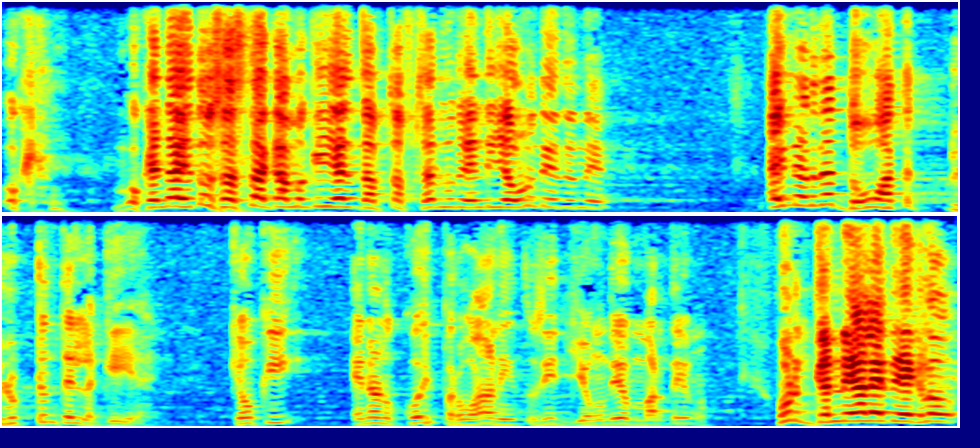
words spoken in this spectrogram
ਉਹ ਉਹ ਕਹਿੰਦਾ, ਇਹ ਤੋਂ ਸਸਤਾ ਕੰਮ ਕੀ ਹੈ? ਦਫ਼- ਅਫਸਰ ਨੂੰ ਦੇਂਦੀ ਆ ਉਹਨੂੰ ਦੇ ਦਿੰਦੇ ਆ? ਇਹਨਾਂ ਨੇ ਤਾਂ ਦੋ ਹੱਥ ਲੁੱਟਣ ਤੇ ਲੱਗੇ ਆ ਕਿਉਂਕਿ ਇਹਨਾਂ ਨੂੰ ਕੋਈ ਪਰਵਾਹ ਨਹੀਂ, ਤੁਸੀਂ ਜਿਉਂਦੇ ਹੋ, ਮਰਦੇ ਹੋ। ਹੁਣ ਗੰਨੇ ਵਾਲੇ ਦੇਖ ਲਓ,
